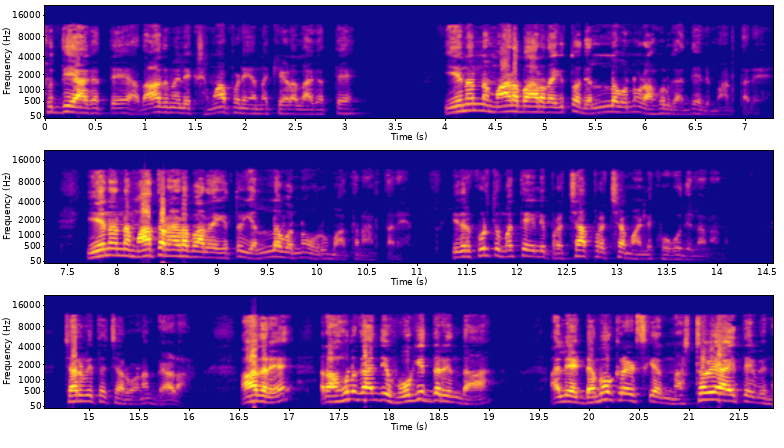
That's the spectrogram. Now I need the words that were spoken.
ಸುದ್ದಿ ಆಗತ್ತೆ ಅದಾದ ಮೇಲೆ ಕ್ಷಮಾಪಣೆಯನ್ನು ಕೇಳಲಾಗತ್ತೆ. ಏನನ್ನು ಮಾಡಬಾರದಾಗಿತ್ತು ಅದೆಲ್ಲವನ್ನು ರಾಹುಲ್ ಗಾಂಧಿ ಅಲ್ಲಿ ಮಾಡ್ತಾರೆ. ಏನನ್ನು ಮಾತನಾಡಬಾರದಾಗಿತ್ತು ಎಲ್ಲವನ್ನು ಅವರು ಮಾತನಾಡ್ತಾರೆ. ಇದರ ಕುರಿತು ಮತ್ತೆ ಇಲ್ಲಿ ಪ್ರಚ್ಛಾಪ್ರಚ್ಛ ಮಾಡಲಿಕ್ಕೆ ಹೋಗೋದಿಲ್ಲ ನಾನು. ಚರ್ವಿತ ಚರ್ವಣ ಬೇಡ. ಆದರೆ ರಾಹುಲ್ ಗಾಂಧಿ ಹೋಗಿದ್ದರಿಂದ ಅಲ್ಲಿಯ ಡೆಮೊಕ್ರೇಟ್ಸ್ಗೆ ನಷ್ಟವೇ ಆಯಿತೇ ವಿನ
